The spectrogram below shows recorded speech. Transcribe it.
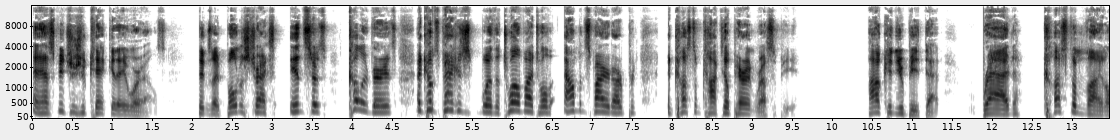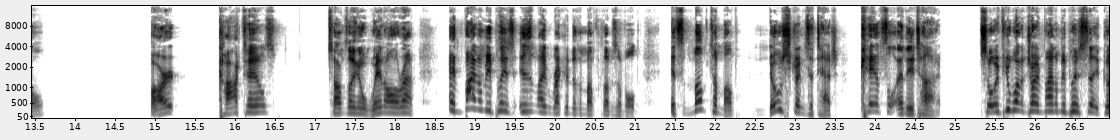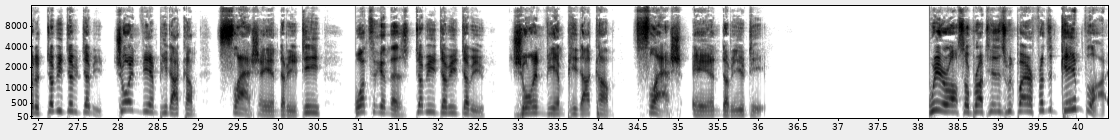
and has features you can't get anywhere else. Things like bonus tracks, inserts, colored variants, and comes packaged with a 12 by 12 album inspired art print and custom cocktail pairing recipe. How can you beat that? Rad, custom vinyl, art, cocktails. Sounds like a win all around. And Vinyl Me Please isn't like Record of the Month clubs of old. It's month to month, no strings attached, cancel anytime. So if you want to join Vinyl Me Please today, go to www.joinvmp.com slash ANWD. Once again, that is www.joinvmp.com slash ANWD. We are also brought to you this week by our friends at Gamefly.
